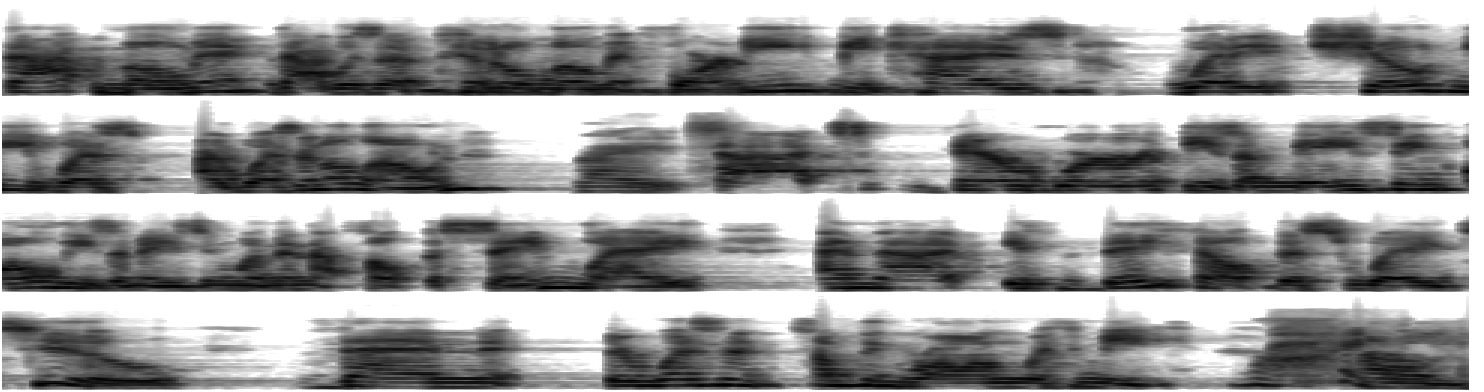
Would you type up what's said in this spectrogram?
that moment that was a pivotal moment for me because what it showed me was I wasn't alone. Right. That there were these amazing, all these amazing women that felt the same way. And that if they felt this way too, then there wasn't something wrong with me. Right. Um,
